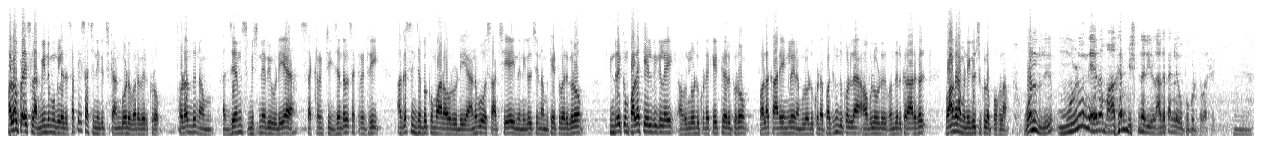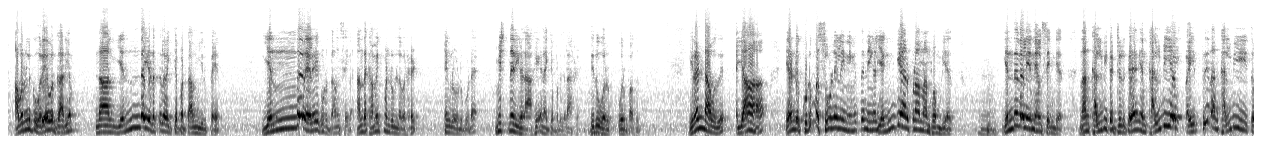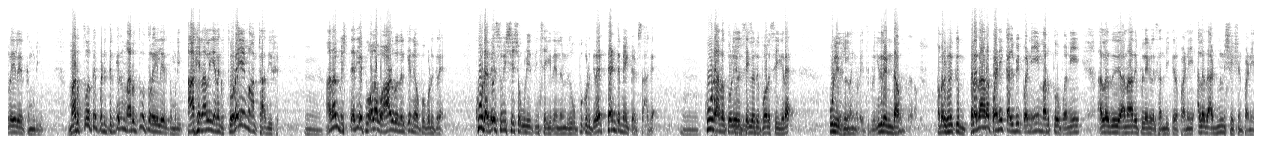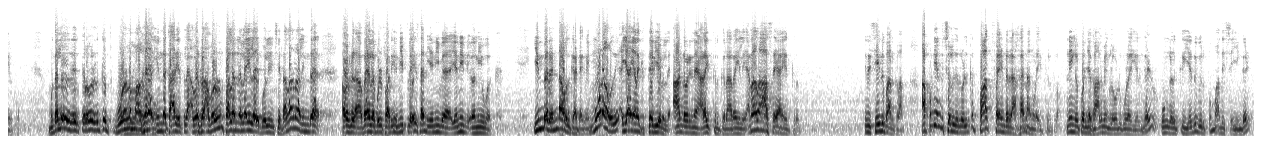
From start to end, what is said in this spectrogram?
Hello பிரைஸ்லார் மீண்டும் உங்களை இந்த சத்தியசாட்சி நிகழ்ச்சிக்கு அன்போடு வரவேற்கிறோம். தொடர்ந்து நாம் ஜேம்ஸ் மிஷினரியுடைய செக்ரட்டரி ஜெனரல் செக்ரட்டரி அகசின் ஜெபகுமார் அவருடைய அனுபவ சாட்சியை இந்த நிகழ்ச்சியில் நம்ம கேட்டு வருகிறோம். இன்றைக்கும் பல கேள்விகளை அவர்களோடு கூட கேட்க இருக்கிறோம். பல காரியங்களை நம்மளோடு கூட பகிர்ந்து கொள்ள அவளோடு வந்திருக்கிறார்கள். வாங்க நம்ம நிகழ்ச்சிக்குள்ள போகலாம். ஒன்று முழு நேரமாக மிஷினரிகளாக தங்களை ஒப்பு கொடுத்தவர்கள். அவர்களுக்கு ஒரே ஒரு காரியம் நான் எந்த இடத்துல வைக்கப்பட்டாலும் இருப்பேன். எந்த வேலையை கொடுத்தாலும் செய்வேன். அந்த கமிட்மெண்ட் உள்ளவர்கள் எங்களோடு கூட மிஷினரிகளாக இணைக்கப்படுகிறார்கள். இது ஒரு ஒரு பகுதி. இரண்டாவது ஐயா என்னுடைய குடும்ப சூழ்நிலை நிமித்தம் நீங்கள் எங்கே அனுப்பினாலும் நான் போக முடியாது. எந்த வேலையை என்னால் செய்ய முடியாது. நான் கல்வி கற்றிருக்கிறேன். என் கல்வியை வைத்து நான் கல்வி துறையில் இருக்க முடியும். மருத்துவத்தை படித்திருக்கிறேன். மருத்துவ துறையில் இருக்க முடியும். ஆகையினால எனக்கு துறையை மாற்றாதீர்கள். ஆனால் மிஷினரியை போல வாழ்வதற்கு என்னை ஒப்புக் கொடுக்கிறேன். கூடவே சுவிசேஷ ஊழியத்தையும் செய்கிறேன் என்று ஒப்புக் கொடுக்கிற டென்ட் மேக்கர்ஸாக கூடார தொழிலை செய்வது போல செய்கிற ஊழியர்கள் நாங்கள் வைத்துக்கிறோம் இது ரெண்டாவது அவர்களுக்கு பிரதான பணி கல்வி பணி மருத்துவ பணி அல்லது அனாதை பிள்ளைகளை சந்திக்கிற பணி அல்லது அட்மினிஸ்ட்ரேஷன் பணி இருக்கும். முதலில் இருக்கிறவர்களுக்கு பூரணமாக இந்த காரியத்தில் அவர்கள் அவர்களும் பல நிலையில ஊழியம் செய்தால் ஆனால் இந்த அவர்கள் available for any place and any any any work இந்த ரெண்டாவது கேட்டகரி. மூணாவது ஐயா எனக்கு தெரியவில்லை. ஆண்டவர் என்னை அழைத்திருக்கிறாரா இல்லை ஆனால் ஆசையாக இருக்கிறது. இதை செய்து பார்க்கலாம். அப்படி என்று சொல்கிறவர்களுக்கு பாத் ஃபைண்டராக நாங்கள் வைத்திருக்கிறோம். நீங்கள் கொஞ்சம் காலம் எங்களோடு கூட இருங்கள். உங்களுக்கு எது விருப்பமோ அதை செய்யுங்கள்.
